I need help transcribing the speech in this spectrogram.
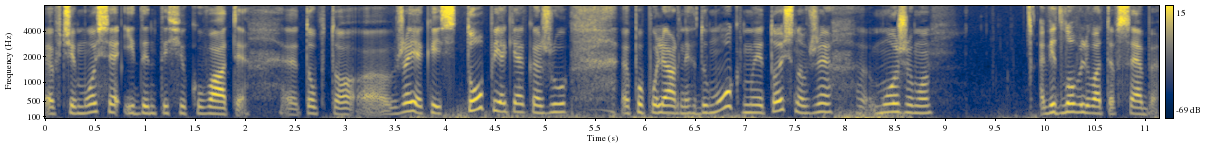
е, вчимося ідентифікувати. Е, Тобто е, вже якийсь топ, як я кажу, популярних думок ми точно вже можемо. Відловлювати в себе.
